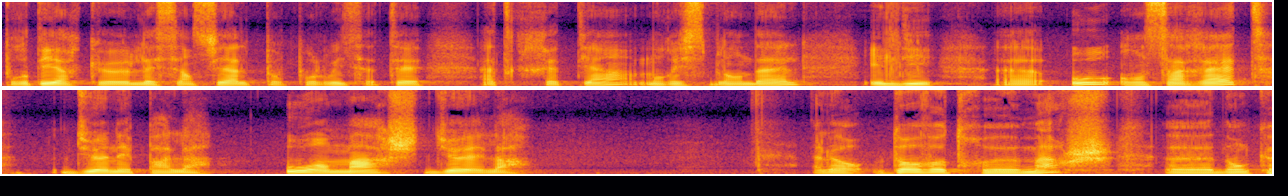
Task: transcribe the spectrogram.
pour dire que l'essentiel pour, pour, lui c'était être chrétien, Maurice Blondel, il dit Où on s'arrête, Dieu n'est pas là où on marche, Dieu est là. Alors, dans votre marche, euh, donc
